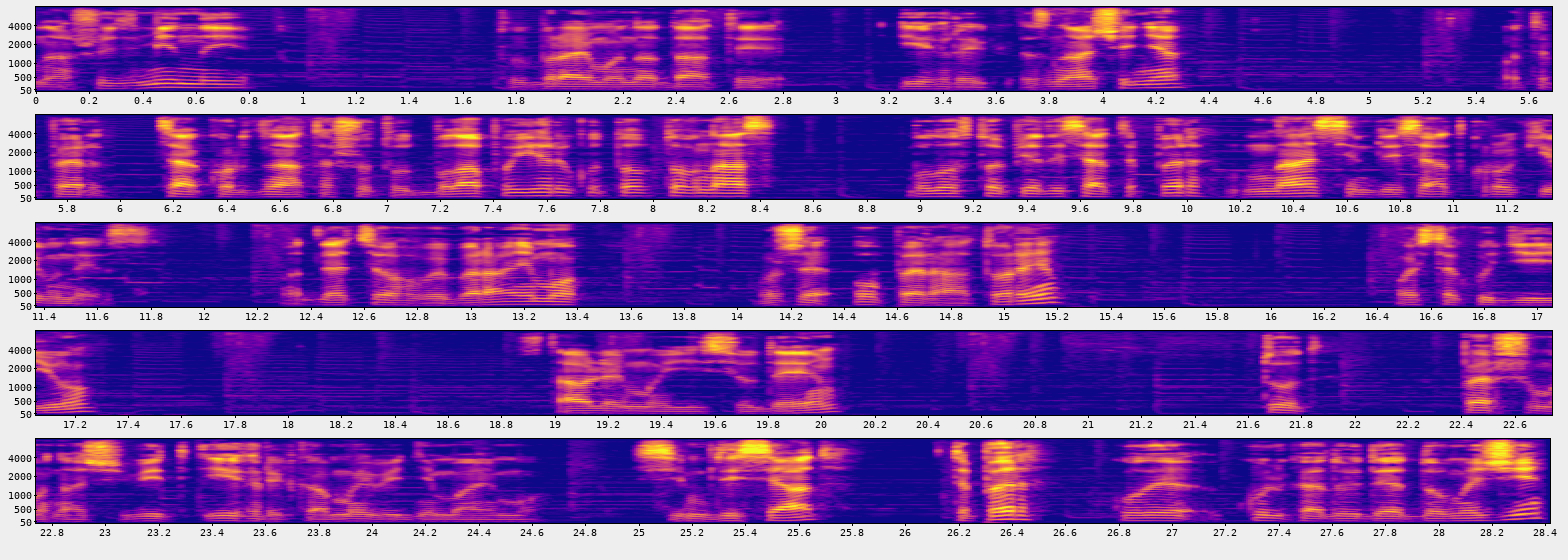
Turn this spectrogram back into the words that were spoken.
нашої змінної. Вибираємо надати Y значення. От тепер ця координата, що тут була по Y, тобто в нас було 150, тепер на 70 кроків вниз. От Для цього вибираємо вже оператори. Ось таку дію. Ставляємо її сюди. Тут в першому значить, від Y ми віднімаємо 70. Тепер, коли кулька дійде до межі,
